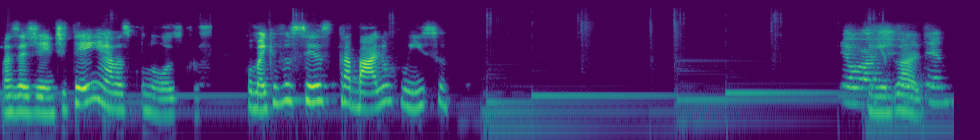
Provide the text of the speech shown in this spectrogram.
mas a gente tem elas conosco. Como é que vocês trabalham com isso? Eu acho Eduardo. que eu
